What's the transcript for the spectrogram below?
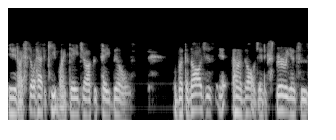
meaning I still had to keep my day job to pay bills. But the knowledge, uh, knowledge and experiences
